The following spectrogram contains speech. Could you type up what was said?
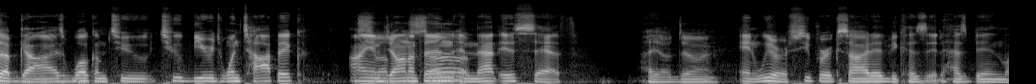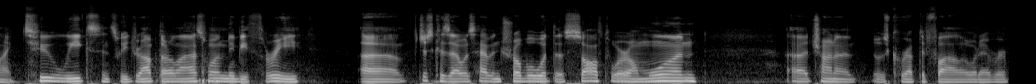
up, guys? Welcome to Two Beards, One Topic. I am up, Jonathan, and that is Seth. How y'all doing? And we are super excited because it has been like two weeks since we dropped our last one, maybe three. Uh, just because I was having trouble with the software on one, uh, trying to, it was corrupted file or whatever.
